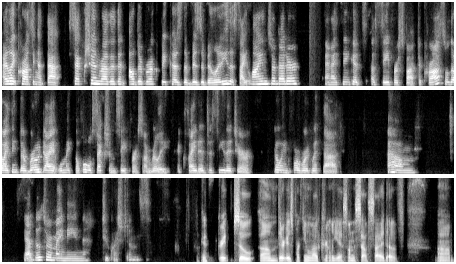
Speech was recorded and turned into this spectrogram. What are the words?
I like crossing at that section rather than Alderbrook because the visibility, the sight lines are better. And I think it's a safer spot to cross, although I think the road diet will make the whole section safer. So I'm really excited to see that you're going forward with that. Um, yeah, those are my main two questions. Okay, great. So um, there is parking allowed currently, yes, on the south side of um,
